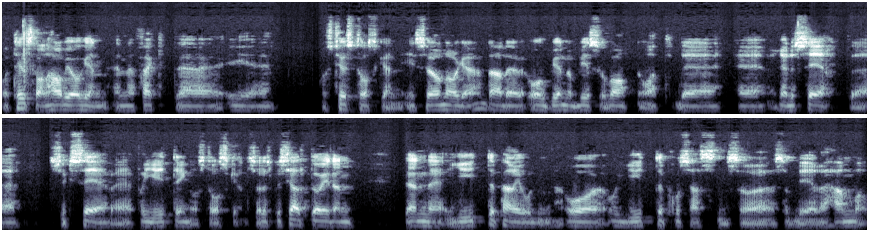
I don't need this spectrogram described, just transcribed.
Og Tilsvarende har vi òg en, en, effekt i, hos kysttorsken i Sør-Norge, der det òg begynner å bli så varmt nå at det er redusert suksess for gyting hos torsken. Så det er spesielt i den den eh, gyteperioden og, og gyteprosessen som blir hemma.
